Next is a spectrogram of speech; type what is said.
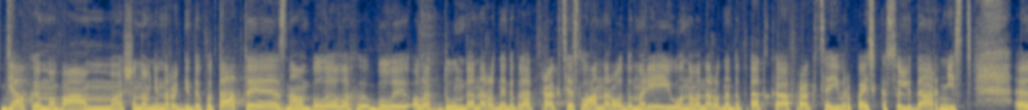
Дякуємо вам, шановні народні депутати. З нами були Олег були Олег Дунда, народний депутат фракція Слуга народу, Марія Іонова, народна депутатка фракція Європейська Солідарність. Е,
